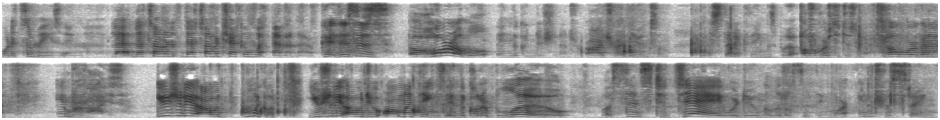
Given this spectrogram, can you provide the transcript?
but it's amazing. Let, let's have a let's have a check in with Emma now. Okay, this is uh, horrible in the condition. I tried doing some aesthetic things, but of course it doesn't work. So we're gonna improvise. Usually I would, oh my god, usually I would do all my things in the color blue, but since today we're doing a little something more interesting,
